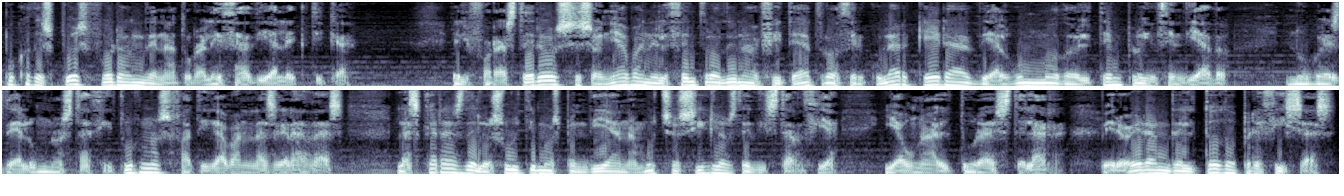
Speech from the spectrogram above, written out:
poco después fueron de naturaleza dialéctica. El forastero se soñaba en el centro de un anfiteatro circular que era de algún modo el templo incendiado, Nubes de alumnos taciturnos fatigaban las gradas, las caras de los últimos pendían a muchos siglos de distancia y a una altura estelar, pero eran del todo precisas.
